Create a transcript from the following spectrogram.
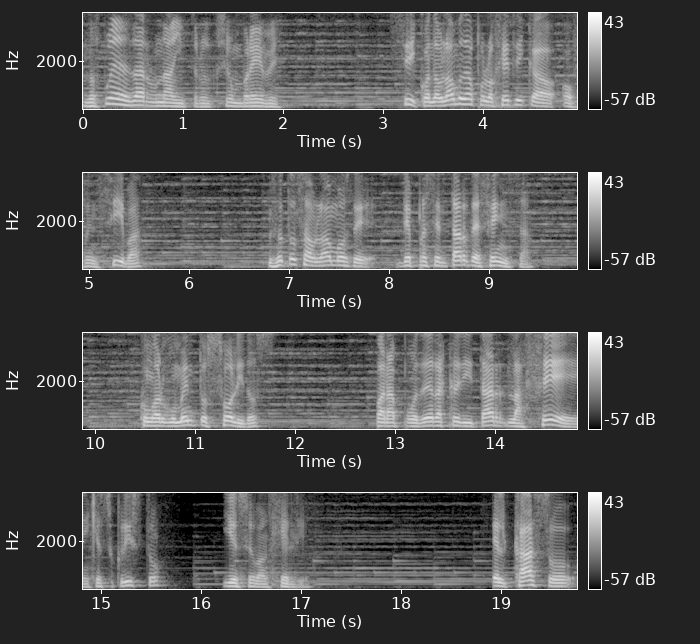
¿nos puedes dar una introducción breve? Sí, cuando hablamos de apologética ofensiva, nosotros hablamos de, presentar defensa con argumentos sólidos para poder acreditar la fe en Jesucristo y en su Evangelio. El caso,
